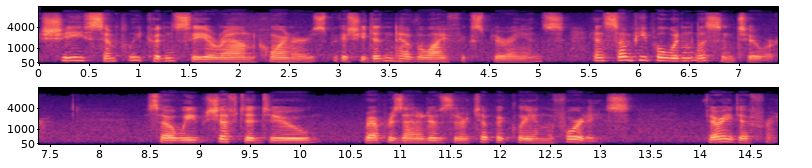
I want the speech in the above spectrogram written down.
She simply couldn't see around corners because she didn't have the life experience, and some people wouldn't listen to her. So we shifted to representatives that are typically in the 40s. Very different.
